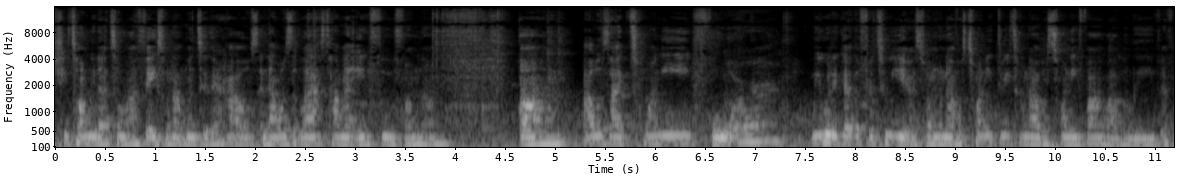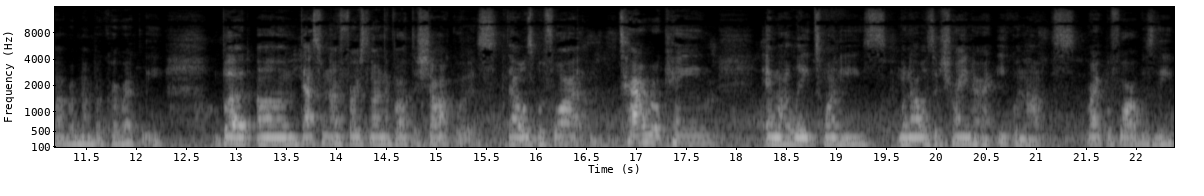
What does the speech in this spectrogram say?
She told me that to my face when I went to their house, and that was the last time I ate food from them. Um, I was like 24. We were together for two years, from when I was 23 to when I was 25, I believe, if I remember correctly. But um, that's when I first learned about the chakras. That was before I, tarot came in my late 20s when I was a trainer at Equinox, right before I was leave,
